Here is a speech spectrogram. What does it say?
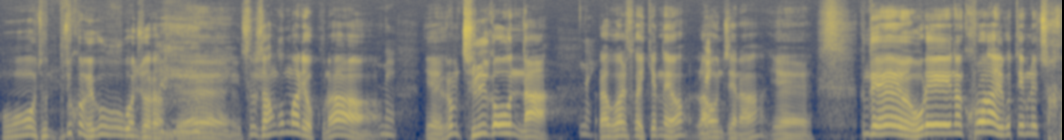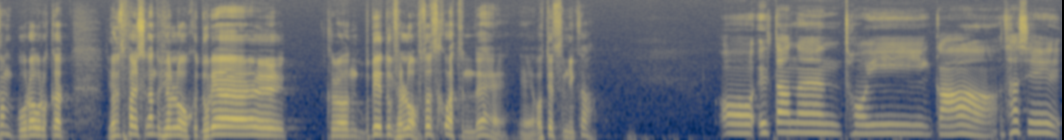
오, 전 무조건 외국어인 줄 알았는데 순수 한국말이었구나. 네. 예, 그럼 즐거운 나 라고 네. 할 수가 있겠네요. 라운제나. 예. 근데 올해는 코로나 19 때문에 참 뭐라 그럴까 연습할 시간도 별로 없고 노래할 그런 무대도 별로 없었을 것 같은데 예, 어땠습니까? 어, 일단은 저희가 사실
